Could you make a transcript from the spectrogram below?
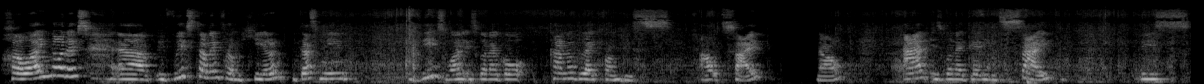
how I notice uh, if we're starting from here, that means this one is gonna go kind of like from this outside now, and it's gonna get inside this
